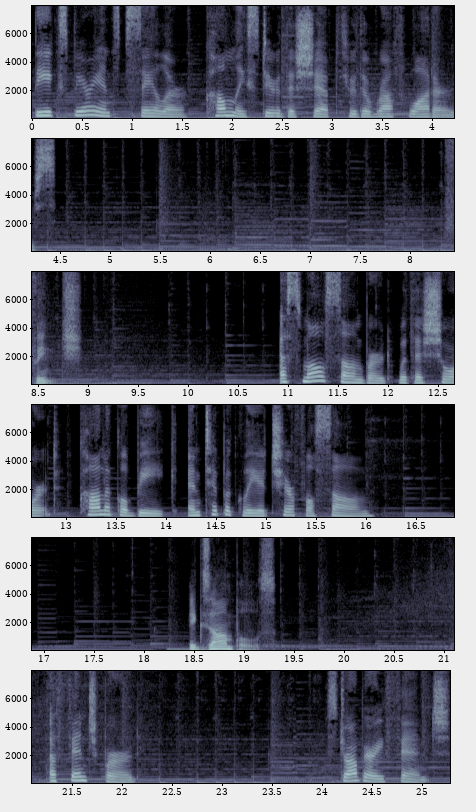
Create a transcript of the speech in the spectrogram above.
The experienced sailor calmly steered the ship through the rough waters. Finch A small songbird with a short, conical beak and typically a cheerful song. Examples A finch bird. Strawberry finch.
